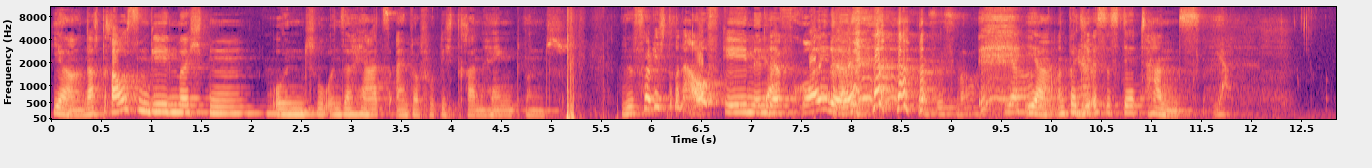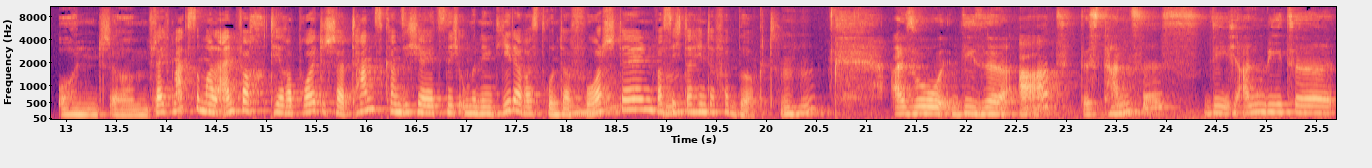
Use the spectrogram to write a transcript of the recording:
ja, nach draußen gehen möchten und wo unser Herz einfach wirklich dran hängt und wir völlig drin aufgehen in ja. der Freude. Das ist wahr. Ja, ja und bei ja. dir ist es der Tanz. Ja. Und ähm, vielleicht magst du mal einfach therapeutischer Tanz, kann sich ja jetzt nicht unbedingt jeder was drunter mhm. vorstellen, was mhm. sich dahinter verbirgt. Mhm. Also diese Art des Tanzes, die ich anbiete,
